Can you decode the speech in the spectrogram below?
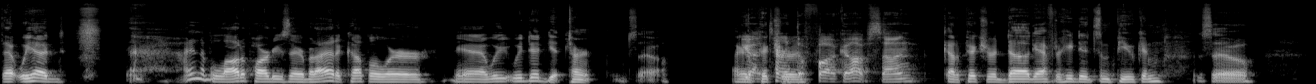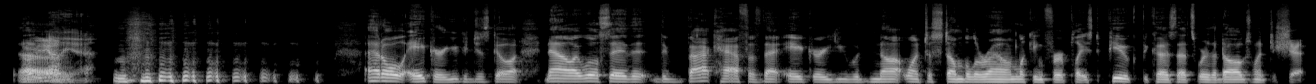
that we had. I didn't have a lot of parties there, but I had a couple where, yeah, we we did get turned. So I got a picture. turned the fuck up, son. got a picture of Doug after he did some puking. So, Oh. Hell yeah. Uh, I had whole acre. You could just go on. Now, I will say that the back half of that acre, you would not want to stumble around looking for a place to puke because that's where the dogs went to shit.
